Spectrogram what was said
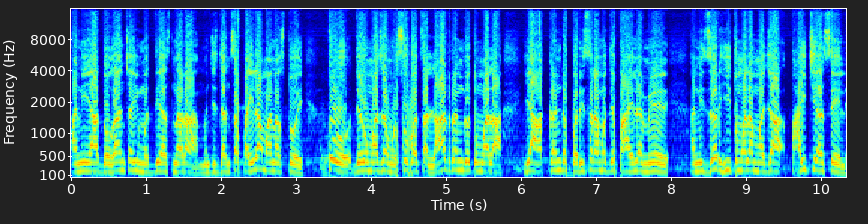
आणि या दोघांच्याही मध्ये असणारा म्हणजे ज्यांचा पहिला मान असतोय तो देव माझा म्हसोबाचा लाल रंग तुम्हाला या अखंड परिसरामध्ये पाहायला मिळेल. आणि जर ही तुम्हाला मजा पाहायची असेल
